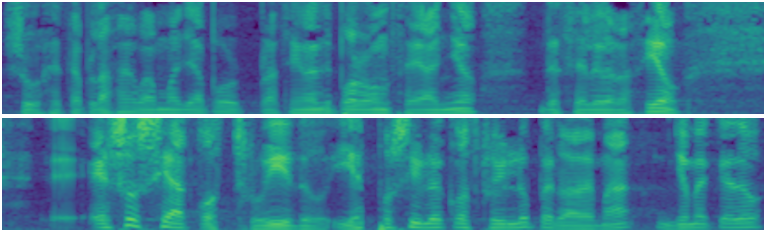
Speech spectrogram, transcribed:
Surge esta plaza que vamos ya por prácticamente por 11 años de celebración. Eh, Eso se ha construido y es posible construirlo, pero además yo me quedo,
